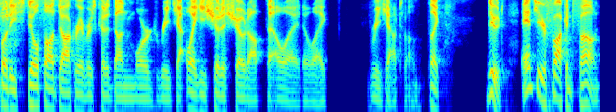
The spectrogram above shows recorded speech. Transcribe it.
but he still thought Doc Rivers could have done more to reach out. Like he should have showed up to LA to like reach out to him. It's like, dude, answer your fucking phone.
